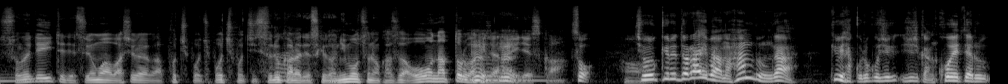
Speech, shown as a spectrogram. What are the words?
それでいてですよ。まあわしらがポチポチポチポチするからですけど、荷物の数は大なっとるわけじゃないですか、そう。長距離ドライバーの半分が960時間超えてる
